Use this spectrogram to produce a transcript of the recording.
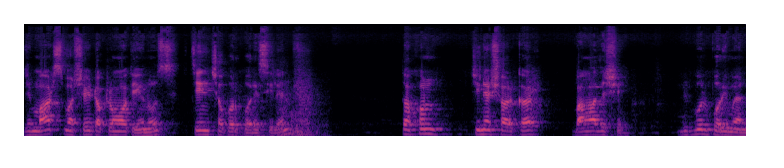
যে মার্চ মাসে ডক্টর মোহাম্মদ ইউনুস চীন সফর করেছিলেন। তখন চীনের সরকার বাংলাদেশে বিপুল পরিমাণ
